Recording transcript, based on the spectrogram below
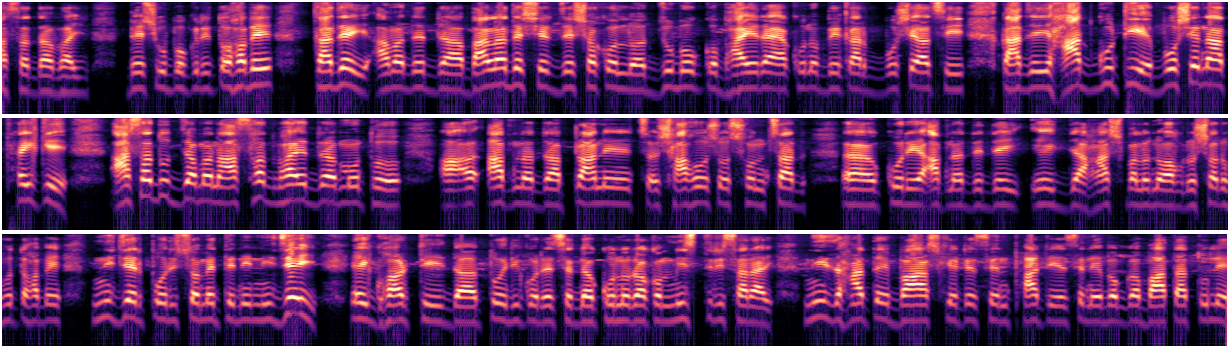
আসাদা ভাই বেশ উপকৃত হবে। কাজেই আমাদের বাংলাদেশের যে সকল যুবক ভাইয়েরা এখনও বেকার বসে আছি, কাজেই হাত গুটিয়ে বসে না থেকে আসাদুজ্জামান আসাদ ভাইয়ের মতো আপনারা প্রাণে সাহস ও সঞ্চার করে আপনাদের এই এই হাঁস পালনে অগ্রসর হতে হবে। নিজের পরিশ্রমে তিনি নিজেই এই ঘরটি তৈরি করেছেন। কোনো রকম মিস্ত্রি ছাড়াই নিজ হাতে বাঁশ কেটেছেন, ফাটিয়েছেন এবং বাতা তুলে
